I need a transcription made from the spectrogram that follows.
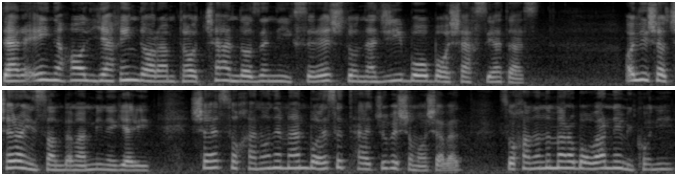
در عین حال یقین دارم تا چه اندازه نیک سرشت و نجیب و با شخصیت است. آلیشا چرا انسان به من مینگرید؟ شاید سخنان من باعث تعجب شما شود. سخنان مرا باور نمی کنید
